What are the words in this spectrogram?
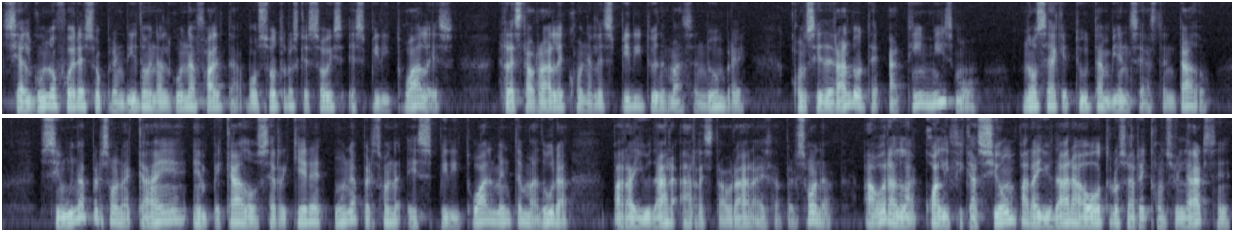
si alguno fuere sorprendido en alguna falta, vosotros que sois espirituales, restaurarle con el espíritu de mansedumbre, considerándote a ti mismo, no sea que tú también seas tentado. Si una persona cae en pecado, se requiere una persona espiritualmente madura para ayudar a restaurar a esa persona. Ahora, la cualificación para ayudar a otros a reconciliarse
